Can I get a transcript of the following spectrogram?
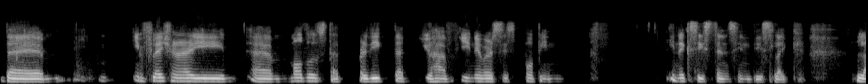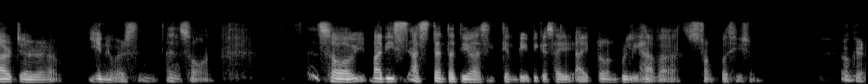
the inflationary um, models that predict that you have universes popping in existence in this like larger universe and, and so on. So but it's as tentative as it can be because I, I don't really have a strong position. Okay.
